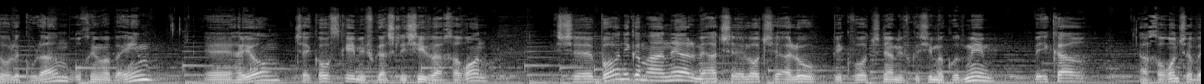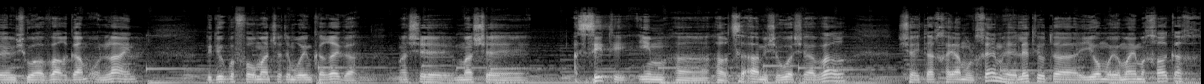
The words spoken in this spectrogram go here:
טוב לכולם, ברוכים הבאים. אה, היום צ'ייקובסקי, מפגש שלישי ואחרון, שבו אני גם אענה על מעט שאלות שעלו בעקבות שני המפגשים הקודמים, בעיקר האחרון שבהם שהוא עבר גם אונליין, בדיוק בפורמט שאתם רואים כרגע. מה, ש... מה שעשיתי עם ההרצאה משבוע שעבר, שהייתה חיה מולכם, העליתי אותה יום או יומיים אחר כך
